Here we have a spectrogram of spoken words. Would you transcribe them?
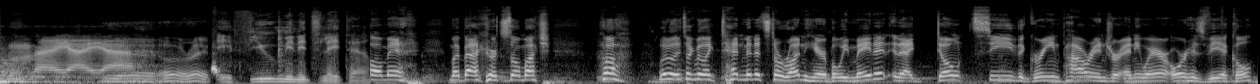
Mm, yeah, all right. A few minutes later. Oh man, my back hurts so much. Huh. Literally took me like 10 minutes to run here, but we made it, and I don't see the green Power Ranger anywhere or his vehicle.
